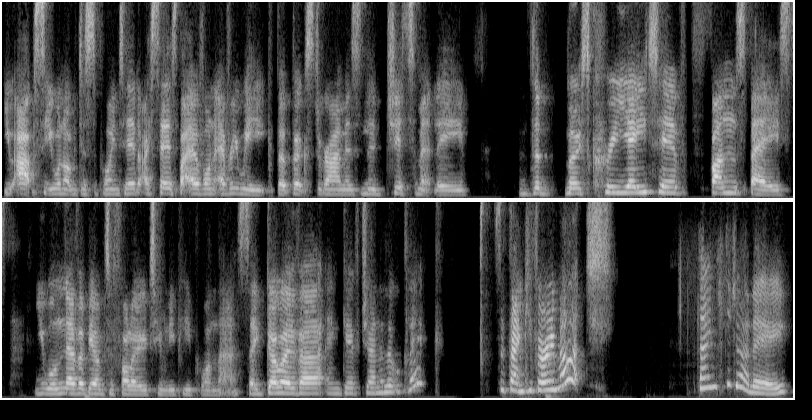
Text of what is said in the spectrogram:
You absolutely will not be disappointed. I say this about everyone every week, but Bookstagram is legitimately the most creative, fun space. You will never be able to follow too many people on there. So go over and give Jen a little click. So thank you very much. Thank you, Dannie.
